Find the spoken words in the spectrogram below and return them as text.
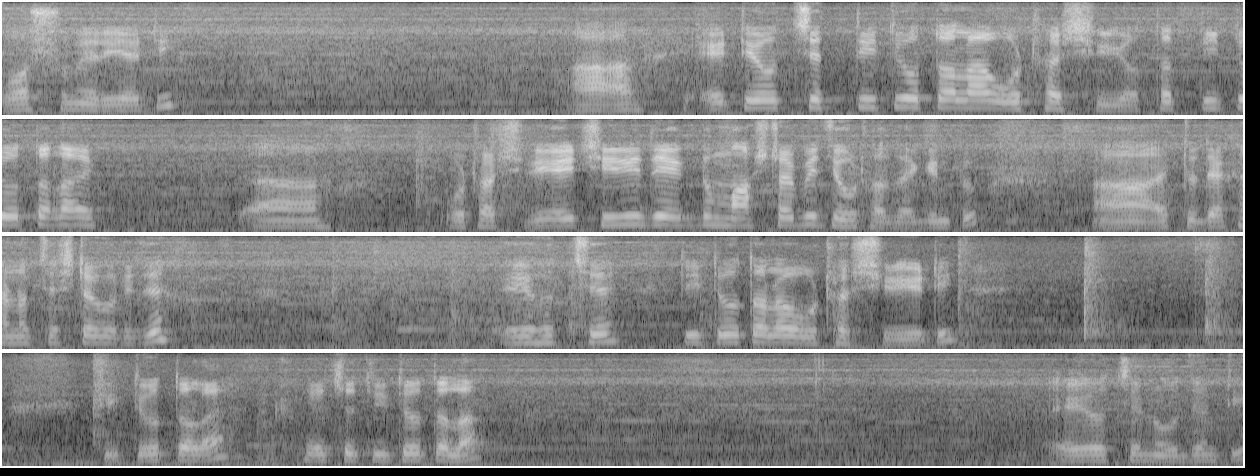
ওয়াশরুম এরিয়াটি আর এটি হচ্ছে তৃতীয় তলা ওঠার সিঁড়ি। অর্থাৎ তৃতীয় তলায় ওঠার সিঁড়ি। এই সিঁড়ি দিয়ে একদম মাস্টার পিচে ওঠা যায় কিন্তু। একটু দেখানোর চেষ্টা করি যে এই হচ্ছে তৃতীয় তলা ওঠার সিঁড়ি এটি। তৃতীয় তলা হচ্ছে তৃতীয় তলা। এই হচ্ছে নৌজানটি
